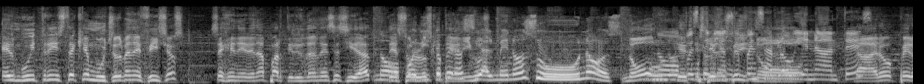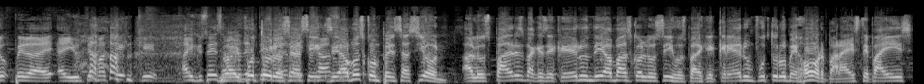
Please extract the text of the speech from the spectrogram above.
es muy triste que muchos beneficios se generen a partir de una necesidad no, de solo los Pollito, que pero tienen si hijos. al menos unos. No, No, que- pues tenían que pensarlo bien antes. Claro, pero, pero hay, hay un tema que, que hay que ustedes No hay futuro, o sea, si, si damos compensación a los padres para que se queden un día más con los hijos, para que creen un futuro mejor para este país,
